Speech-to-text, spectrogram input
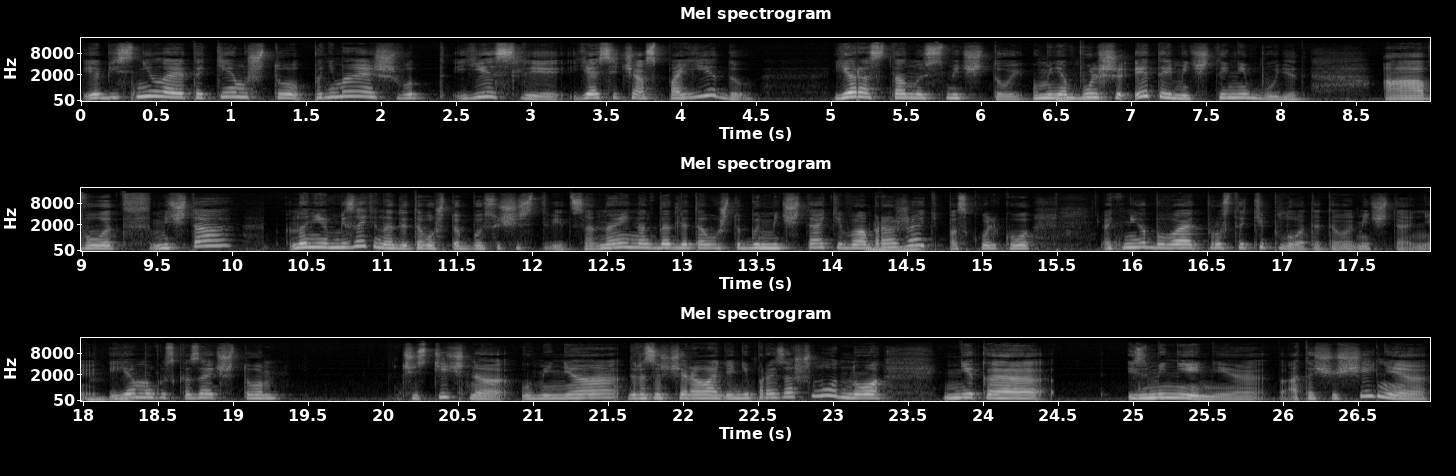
И объяснила это тем, что, понимаешь, вот если я сейчас поеду, я расстанусь с мечтой. У меня больше этой мечты не будет. А вот мечта, она не обязательно для того, чтобы осуществиться. Она иногда для того, чтобы мечтать и воображать, поскольку от нее бывает просто тепло от этого мечтания. И я могу сказать, что частично у меня разочарование не произошло, но некое изменение от ощущения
